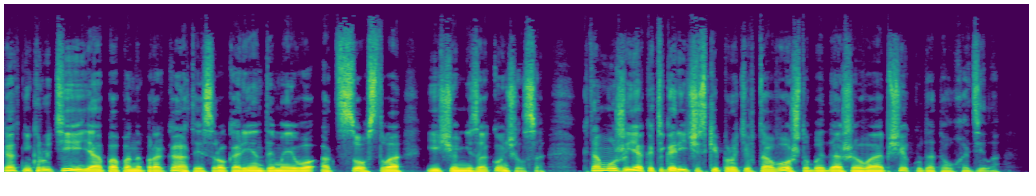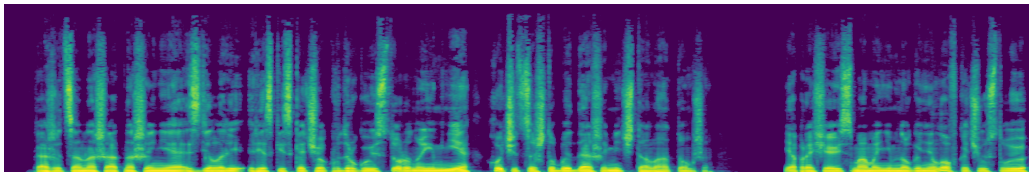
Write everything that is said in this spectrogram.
Как ни крути, я папа на прокат, и срок аренды моего отцовства еще не закончился. К тому же я категорически против того, чтобы Даша вообще куда-то уходила. Кажется, наши отношения сделали резкий скачок в другую сторону, и мне хочется, чтобы Даша мечтала о том же. Я прощаюсь с мамой немного неловко, чувствую,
